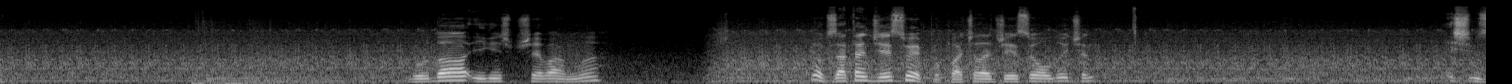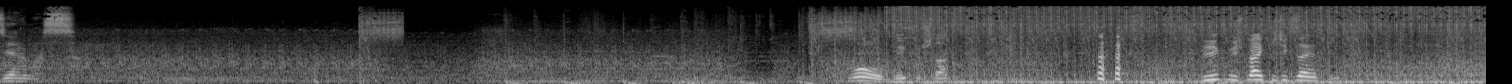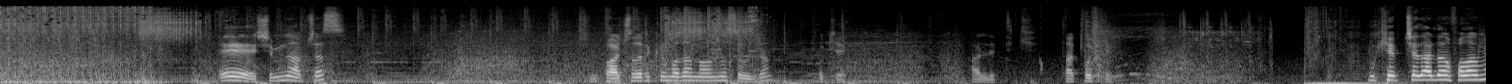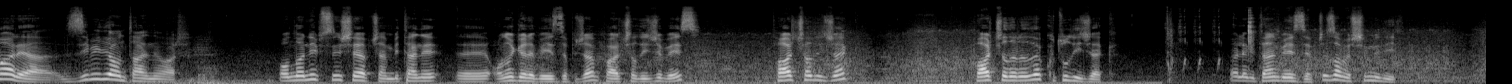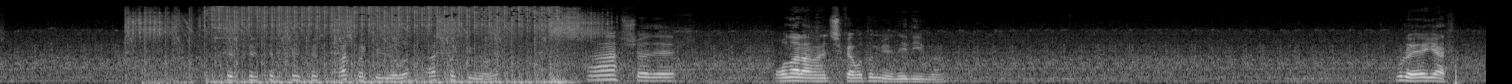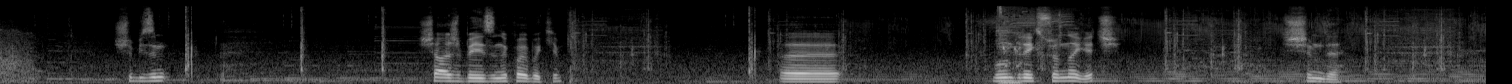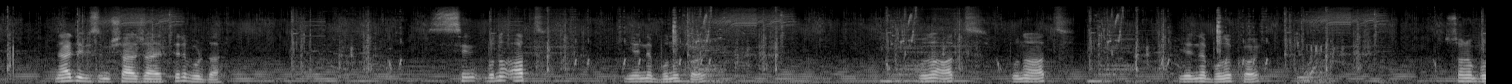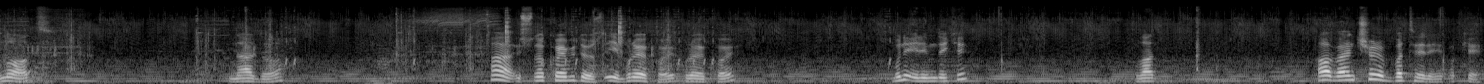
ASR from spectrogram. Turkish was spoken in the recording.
Burada ilginç bir şey var mı? Yok zaten CSO hep bu parçalar CSO olduğu için işimize yaramaz. Wow büyükmüş lan. büyükmüş ben küçük zannettim. Ee şimdi ne yapacağız? Şimdi parçaları kırmadan ben onu nasıl alacağım? Okey. Hallettik. Tak bakayım. Bu kepçelerden falan var ya zibilyon tane var. Onların hepsini şey yapacağım. Bir tane e, ona göre base yapacağım. Parçalayıcı base. Parçalayacak. Parçaları da kutulayacak. Öyle bir tane base yapacağız ama şimdi değil. Kır kır kır kır kır. Aç bakayım yolu. Aç bakayım yolu. Ah şöyle. Ona rağmen çıkamadım ya ne diyeyim ben. Buraya gel. Şu bizim şarj base'ini koy bakayım. Ee, bunun direksiyonuna geç. Şimdi. Nerede bizim şarj aletleri? Burada. Sen, bunu at. Yerine bunu koy. Bunu at. Bunu at. Yerine bunu koy. Sonra bunu at. Nerede o? Ha üstüne koyabiliyoruz. İyi buraya koy. Buraya koy. Bu ne elimdeki? Ulan. Ha Venture Battery. Okey.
